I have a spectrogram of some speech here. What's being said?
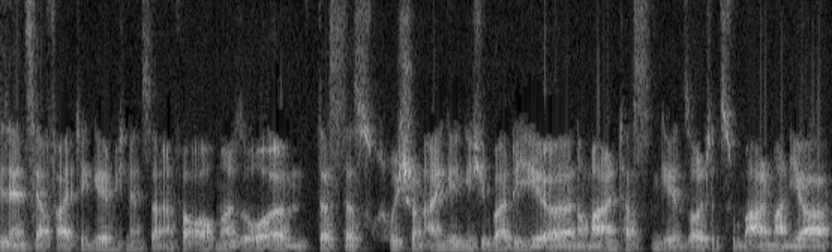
sie nennen es ja Fighting Game, ich nenne es dann einfach auch mal so, ähm, dass das ruhig schon eingängig über die äh, normalen Tasten gehen sollte, zumal man ja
